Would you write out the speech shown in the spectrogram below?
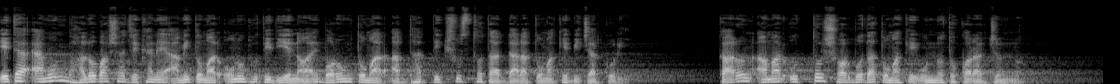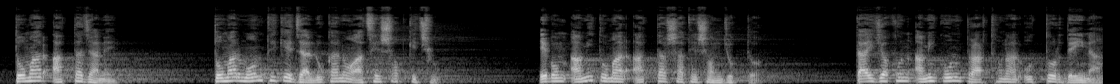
এটা এমন ভালোবাসা যেখানে আমি তোমার অনুভূতি দিয়ে নয়, বরং তোমার আধ্যাত্মিক সুস্থতার দ্বারা তোমাকে বিচার করি। কারণ আমার উত্তর সর্বদা তোমাকে উন্নত করার জন্য। তোমার আত্মা জানে তোমার মন থেকে যা লুকানো আছে সবকিছু। এবং আমি তোমার আত্মার সাথে সংযুক্ত। তাই যখন আমি কোন প্রার্থনার উত্তর দেই না,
